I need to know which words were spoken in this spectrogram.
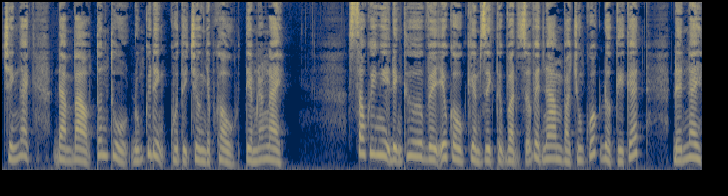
chính ngạch đảm bảo tuân thủ đúng quy định của thị trường nhập khẩu tiềm năng này. Sau khi nghị định thư về yêu cầu kiểm dịch thực vật giữa Việt Nam và Trung Quốc được ký kết, đến nay,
